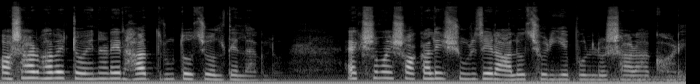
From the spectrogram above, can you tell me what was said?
অসারভাবে টয়নারের হাত দ্রুত চলতে লাগল। একসময় সকালে সূর্যের আলো ছড়িয়ে পড়ল সারা ঘরে।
